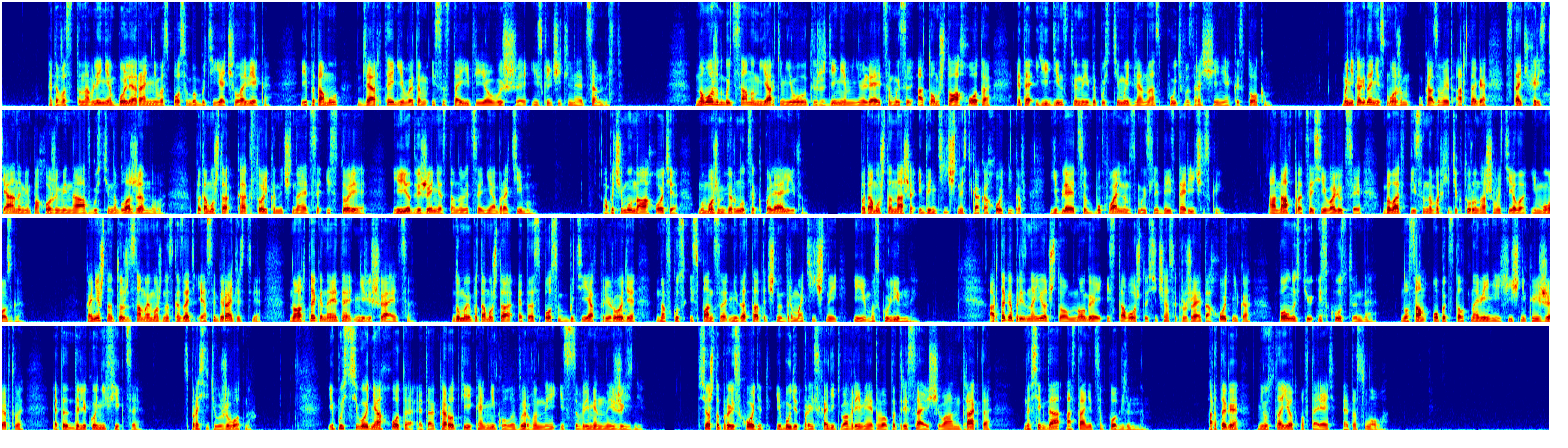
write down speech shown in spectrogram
Это восстановление более раннего способа бытия человека, и потому для Артеги в этом и состоит её высшая и исключительная ценность. Но может быть самым ярким его утверждением является мысль о том, что охота это единственный допустимый для нас путь возвращения к истокам. Мы никогда не сможем, указывает Артега, стать христианами, похожими на Августина Блаженного, потому что как только начинается история, её движение становится необратимым. А почему на охоте мы можем вернуться к палеолиту? Потому что наша идентичность как охотников является в буквальном смысле доисторической. Она в процессе эволюции была вписана в архитектуру нашего тела и мозга. Конечно, то же самое можно сказать и о собирательстве, но Артега на это не решается. Думаю, потому что это способ бытия в природе на вкус испанца недостаточно драматичный и маскулинный. Артега признаёт, что многое из того, что сейчас окружает охотника, полностью искусственное, но сам опыт столкновения хищника и жертвы это далеко не фикция. Спросите у животных. И пусть сегодня охота это короткие каникулы, вырванные из современной жизни. Всё, что происходит и будет происходить во время этого потрясающего антракта, навсегда останется подлинным. Артега не устаёт повторять это слово.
